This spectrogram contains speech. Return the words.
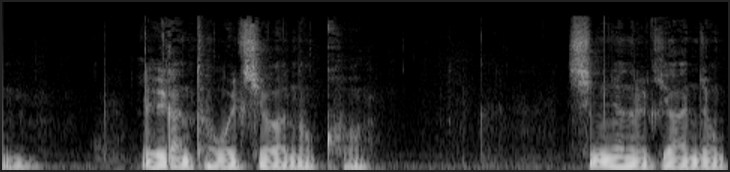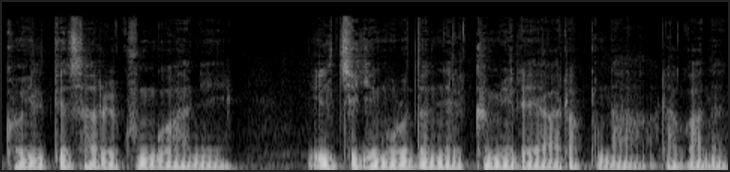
음, 일간톡을 지어놓고 10년을 기한 좋고 일대사를 궁구하니 일찍이 모르던 일 금일에 알았구나라고 하는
